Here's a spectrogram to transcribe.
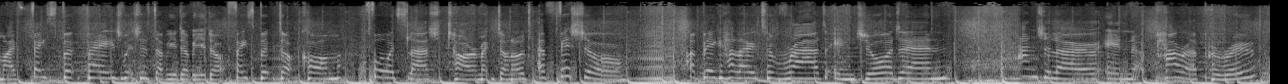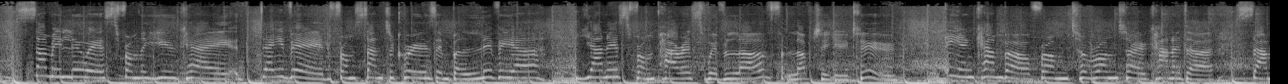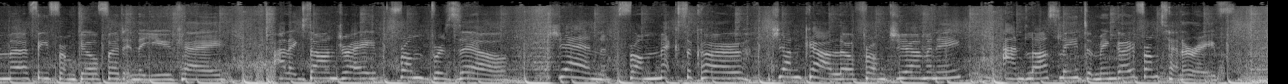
my Facebook page, which is www.facebook.com forward slash Tara McDonald official. A big hello to Rad in Jordan, Angelo in Para, Peru, Sammy Lewis from the UK, David from Santa Cruz in Bolivia, Yanis from Paris with love, love to you too, Ian Campbell from Toronto, Canada, Sam Murphy from Guildford in the UK, Alexandre from Brazil, Jen from Mexico, Giancarlo from Germany, and lastly, Domingo from Tenerife.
